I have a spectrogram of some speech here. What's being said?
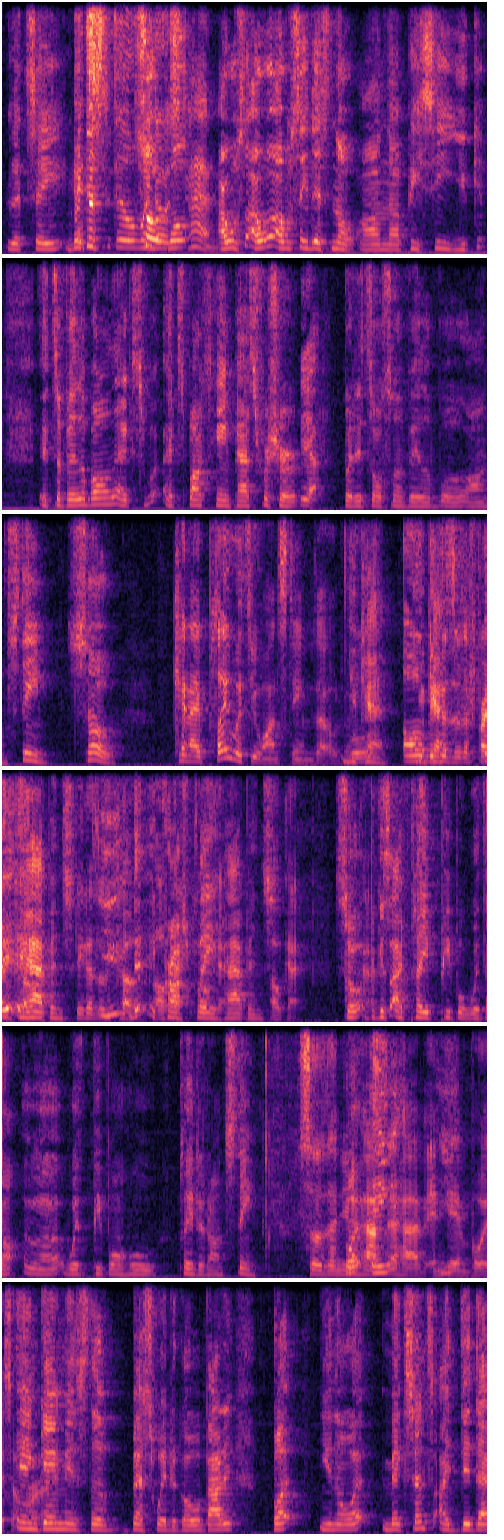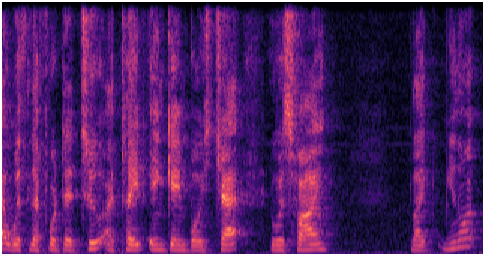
let's say because still Windows 10. I will, I will I will say this: no, on uh, PC you can. It's available on X, Xbox Game Pass for sure. Yeah. but it's also available on Steam. So Can I play with you on Steam though? you can. Oh, You can. because of the friend It, it happens Because of the You- code. the Okay, crossplay okay, happens. Okay. So okay. because I play people with uh, with people who played it on Steam. So then you But have in- to have in-game voiceover. In right? game is the best way to go about it. But you know what? It makes sense. I did that with Left 4 Dead 2. I played in game voice chat. It was fine. Like, you know what?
